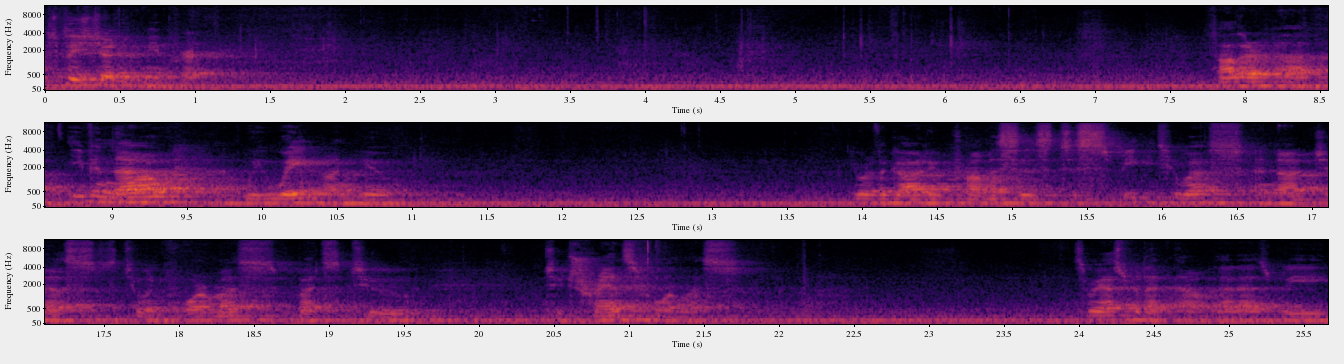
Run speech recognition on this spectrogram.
Would you please join with me in prayer? Father, uh, even now we wait on you. You are the God who promises to speak to us and not just to inform us, but to, to transform us. So we ask for that now, that as we,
